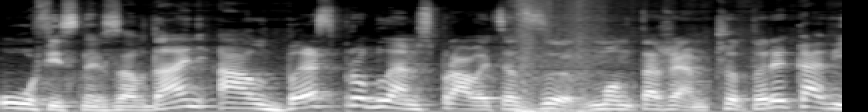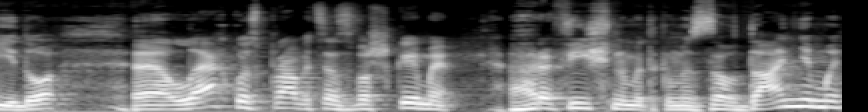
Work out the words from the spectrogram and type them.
офісних завдань, а без проблем справиться з монтажем 4К відео, е, легко справиться з важкими графічними такими завданнями.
